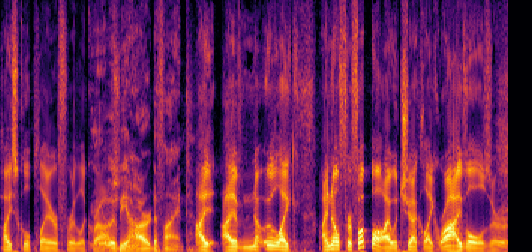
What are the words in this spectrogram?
high school player for lacrosse? It would be hard to find. I, I have no like I know for football I would check like rivals or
